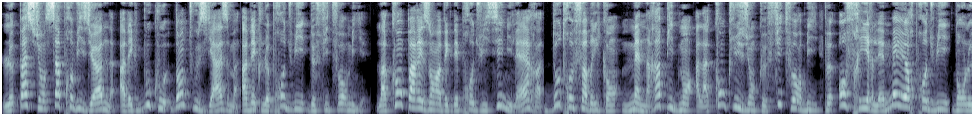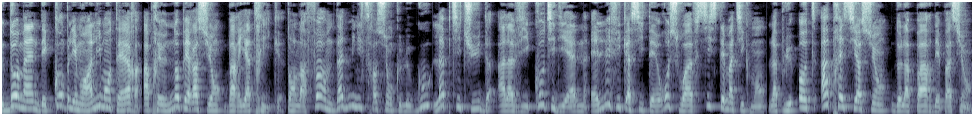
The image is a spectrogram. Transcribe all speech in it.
le patient s'approvisionne avec beaucoup d'enthousiasme avec le produit de Fit4Me. La comparaison avec des produits similaires d'autres fabricants mène rapidement à la conclusion que Fit4Me peut offrir les meilleurs produits dans le domaine des compléments alimentaires après une opération bariatrique, dans la forme d'administration que le goût, l'aptitude à la vie quotidienne et l'efficacité reçoivent systématiquement la plus haute appréciation de la part des patients.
